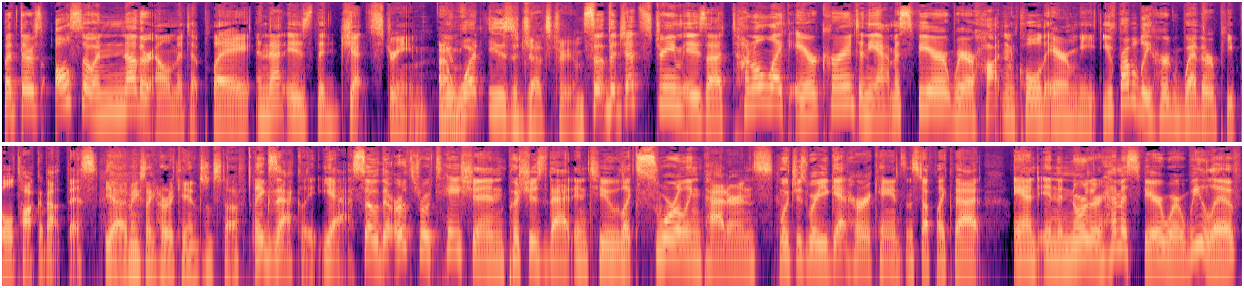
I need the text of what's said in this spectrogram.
But there's also another element at play, and that is the jet stream. Right, what is a jet stream? so the jet stream is a tunnel-like air current in the atmosphere where hot and cold air meet. You've probably heard weather people talk about this. Yeah, it makes like hurricanes and stuff. Exactly. Yeah. So the Earth's rotation pushes that into like swirling patterns, which is where you get hurricanes and stuff like that. And in the northern hemisphere where we live,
